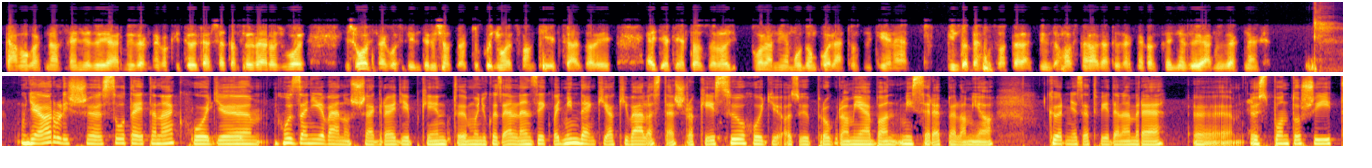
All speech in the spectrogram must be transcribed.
támogatná a szennyező járműveknek a kitöltását a fővárosból, és országos szinten is azt láttuk, hogy 82% egyetért azzal, hogy valamilyen módon korlátozni kéne mind a behozatalát, mind a használatát ezeknek a szennyező járműveknek. Ugye arról is szót ejtenek, hogy hozza nyilvánosságra egyébként mondjuk az ellenzék, vagy mindenki, aki választásra készül, hogy az ő programjában mi szerepel, ami a környezetvédelemre összpontosít.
